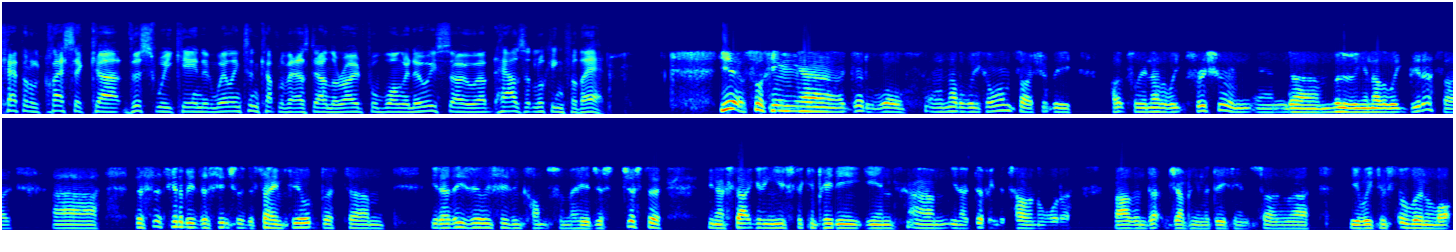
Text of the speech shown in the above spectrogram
Capital Classic uh, this weekend in Wellington, a couple of hours down the road from Wanganui. So, uh, how's it looking for that? Yeah, it's looking uh, good. Well, another week on, so I should be hopefully another week fresher and, and um, moving another week better. So, uh, this it's going to be essentially the same field, but um, you know these early season comps for me are just just to you know start getting used to competing again. Um, you know, dipping the toe in the water rather than d- jumping in the deep end. So uh, yeah, we can still learn a lot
